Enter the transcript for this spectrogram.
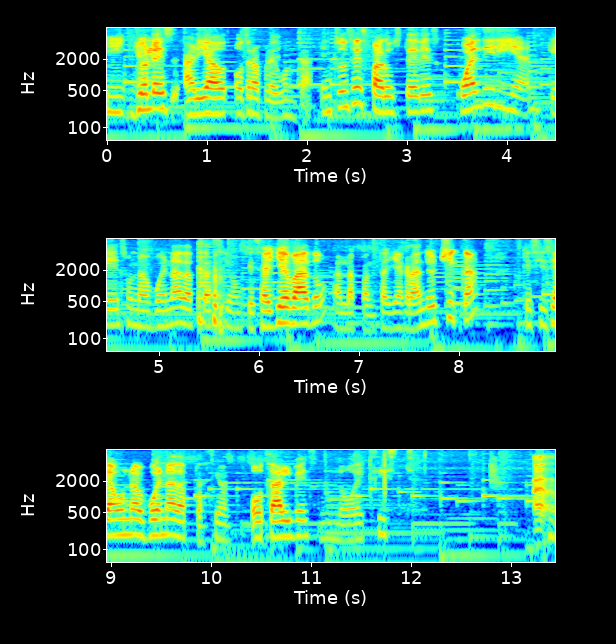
y yo les haría otra pregunta. Entonces, para ustedes, ¿cuál dirían que es una buena adaptación que se ha llevado a la pantalla grande o chica? Que sí sea una buena adaptación o tal vez no existe. Ah,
